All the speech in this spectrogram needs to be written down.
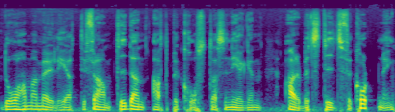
Då har man möjlighet i framtiden att bekosta sin egen arbetstidsförkortning.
